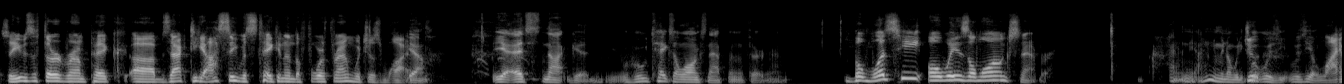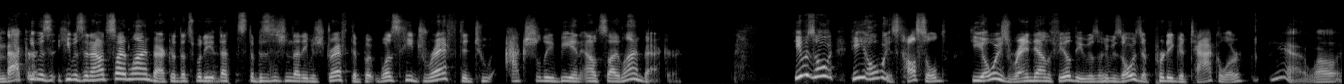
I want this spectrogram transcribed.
so he was a third round pick uh, Zak DeOssie was taken in the fourth round which is wild Yeah. Yeah, it's not good. Who takes a long snapper in the third round? but was he always a long snapper I don't, I don't even know what he, Dude, was. He was he a linebacker? He was he was an outside linebacker. That's what he Yeah. that's the position that he was drafted. But was he drafted to actually be an outside linebacker? He was always he always hustled. He always ran down the field. He was he was always a pretty good tackler. Yeah. Well,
